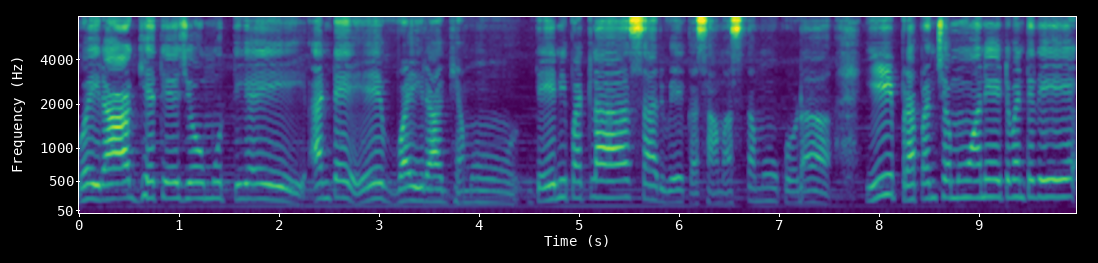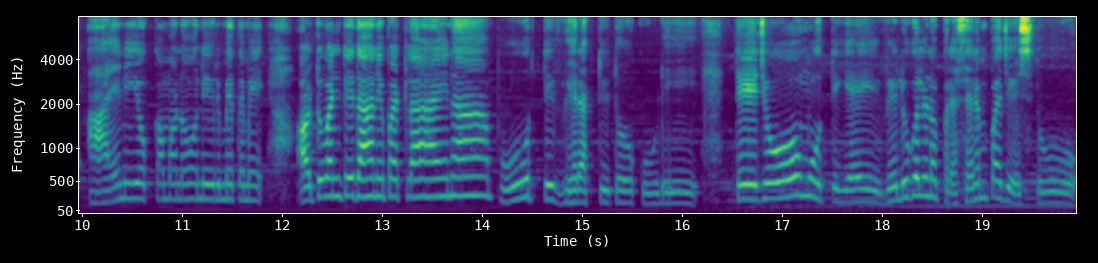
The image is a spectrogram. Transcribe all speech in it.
వైరాగ్య తేజోమూర్తి అయి అంటే వైరాగ్యము. దేని పట్ల? సర్వేక సమస్తము కూడా. ఈ ప్రపంచము అనేటువంటిది ఆయన యొక్క మనోనిర్మితమే. అటువంటి దాని పట్ల ఆయన పూర్తి విరక్తితో కూడి తేజోమూర్తి అయి వెలుగులను ప్రసరింపజేస్తూ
